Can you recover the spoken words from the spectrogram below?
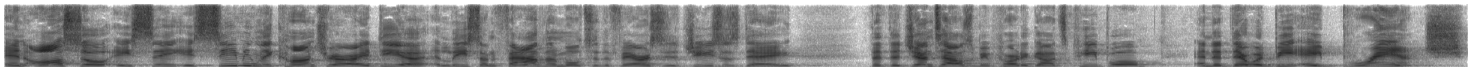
and also a, a seemingly contrary idea, at least unfathomable to the Pharisees of Jesus' day, that the Gentiles would be part of God's people and that there would be a branch.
